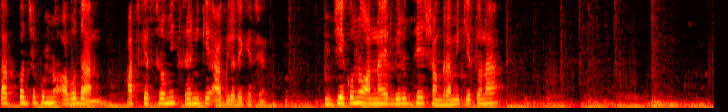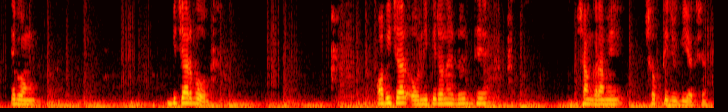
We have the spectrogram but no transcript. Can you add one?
তাৎপর্যপূর্ণ অবদান আজকে শ্রমিক শ্রেণীকে আগলে রেখেছে। যে কোনো অন্যায়ের বিরুদ্ধে সংগ্রামী চেতনা এবং বিচারবোধ, অবিচার ও নিপীড়নের বিরুদ্ধে সংগ্রামে শক্তি জুগিয়েছে।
